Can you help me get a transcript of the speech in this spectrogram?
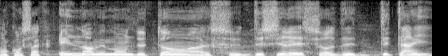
on consacre énormément de temps à se déchirer sur des détails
